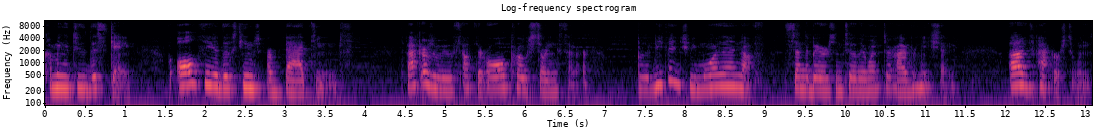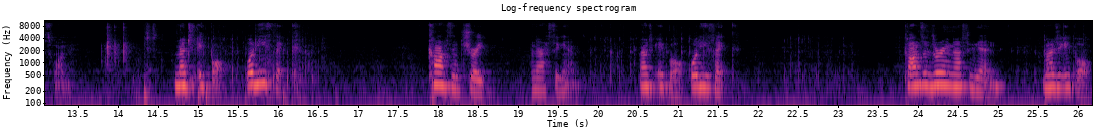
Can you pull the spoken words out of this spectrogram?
coming into this game, but all three of those teams are bad teams. The Packers will be without their all-pro starting center, but defense should be more than enough to send the Bears until they went their winter hibernation. I like the Packers to win this one. Magic 8 Ball, what do you think? Concentrate and ask again. Magic 8 Ball, what do you think? Concentrate and ask again. Magic 8 Ball,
